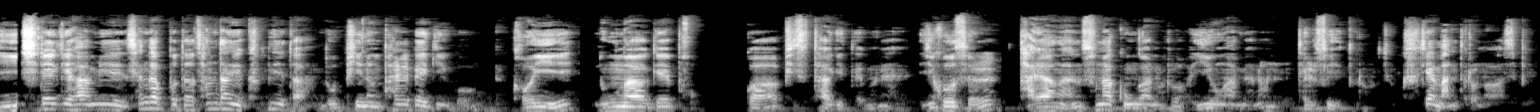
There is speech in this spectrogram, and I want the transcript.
이 실외기함이 생각보다 상당히 큽니다. 높이는 800이고 거의 농막의 폭과 비슷하기 때문에 이곳을 다양한 수납 공간으로 이용하면 될 수 있도록 좀 크게 만들어 놓았습니다.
